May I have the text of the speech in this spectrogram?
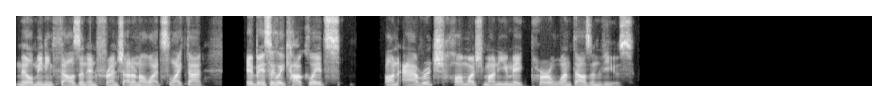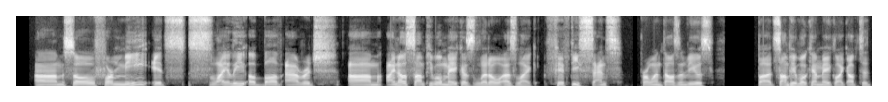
mil meaning thousand in french. I don't know why it's like that. It basically calculates on average how much money you make per 1000 views. Um, so for me, it's slightly above average. Um, I know some people make as little as like 50 cents per 1,000 views, but some people can make like up to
